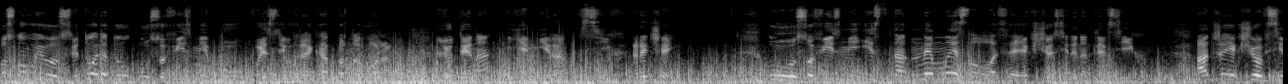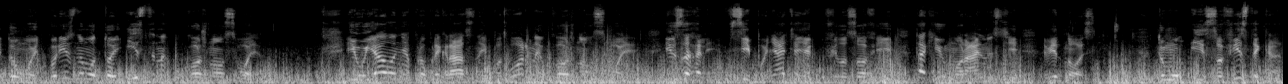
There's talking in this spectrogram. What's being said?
Основою світогляду у софізмі був вислів грека Протагора: людина є міра всіх речей. У софізмі істина не мислилася як щось єдине для всіх. Адже якщо всі думають по-різному, то істина у кожного своя. І уявлення про прекрасне і потворне в кожного всі поняття, як у філософії, так і в моральності відносні. Тому і софістика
